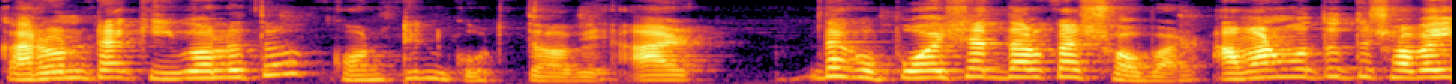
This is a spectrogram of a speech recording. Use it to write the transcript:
কারণটা কি বলো তো কন্টেন্ট করতে হবে। আর দেখো, পয়সার দরকার সবার। আমার মতো তো সবাই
